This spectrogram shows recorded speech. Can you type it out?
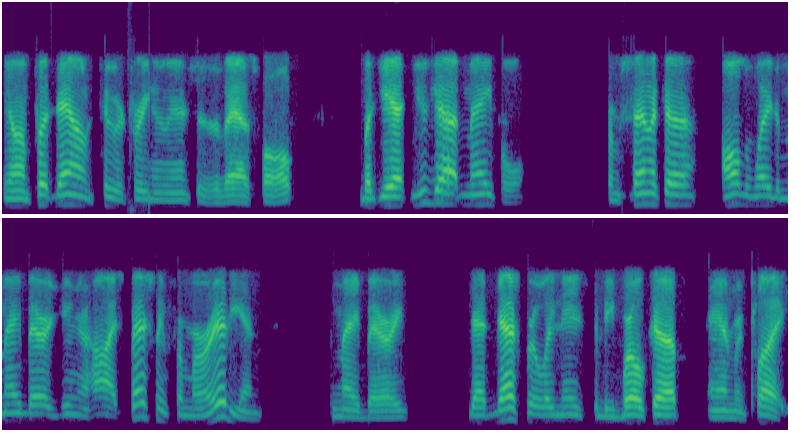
you know, and put down two or three new inches of asphalt. But yet you got Maple from Seneca all the way to Mayberry Junior High, especially from Meridian to Mayberry, that desperately needs to be broke up and replaced,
